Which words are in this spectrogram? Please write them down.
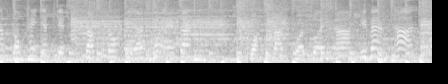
น้ำตกให้เย็นเจ็ดสำรงเกียรติแหวจันทร์วังลานกว่าสวยงามที่แบนชันเมื่อเดือนกรกฎาน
